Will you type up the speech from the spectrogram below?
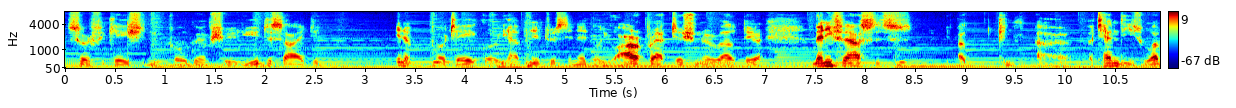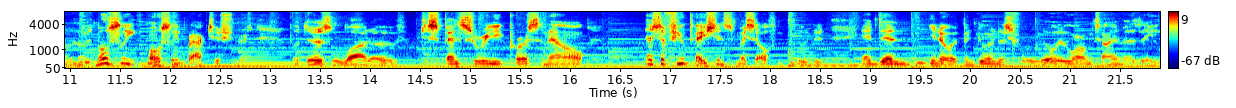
certification program, should you decide to, you know, partake or you have an interest in it or you are a practitioner out there, many facets uh, can uh, attend these webinars. Mostly, mostly practitioners, but there's a lot of dispensary personnel there's a few patients, myself included. And then, you know, I've been doing this for a really long time as a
